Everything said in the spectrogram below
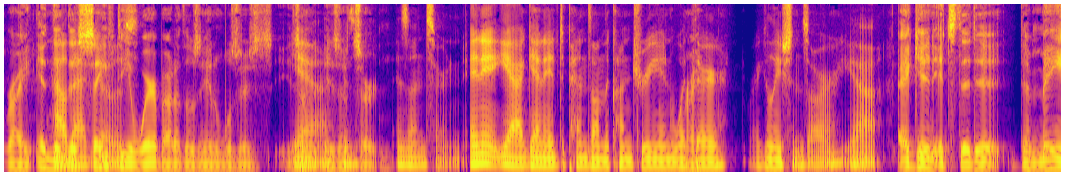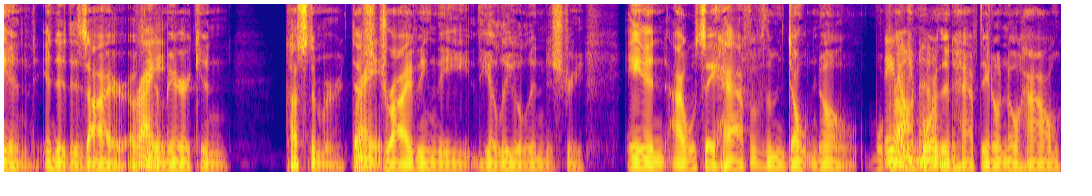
Right. And then the safety goes. and whereabout of those animals is is, Yeah, un, is uncertain. is uncertain. And it yeah, again, it depends on the country and what Right. their regulations are. Yeah. Again, it's the, the demand and the desire of Right. the American customer that's Right. driving the the illegal industry. And I would say half of them don't know. Well, They probably don't more than half. They don't know how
